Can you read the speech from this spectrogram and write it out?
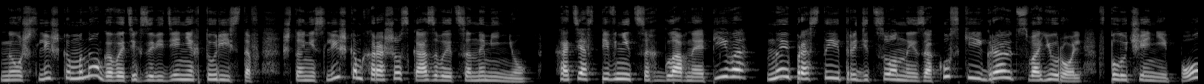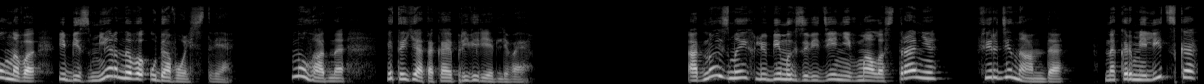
Но уж слишком много в этих заведениях туристов, что не слишком хорошо сказывается на меню. Хотя в пивницах главное пиво, но и простые традиционные закуски играют свою роль в получении полного и безмерного удовольствия. Ну ладно, это я такая привередливая. Одно из моих любимых заведений в Малостране – Фердинанда, на Кармелицка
